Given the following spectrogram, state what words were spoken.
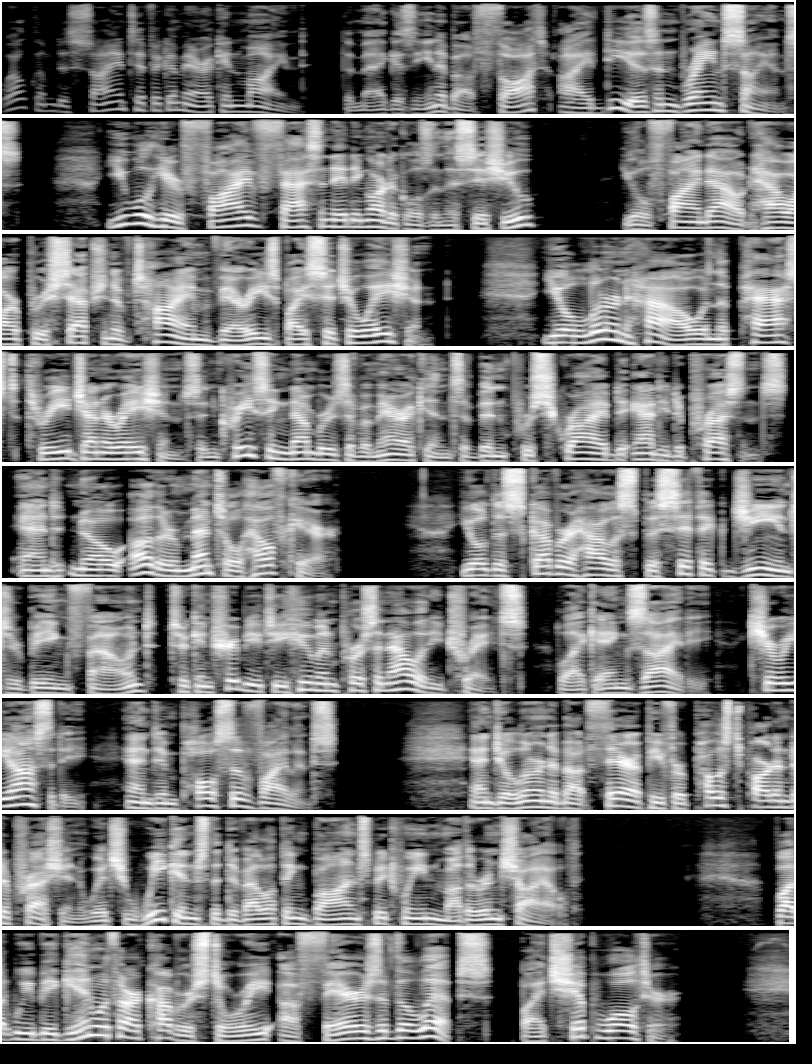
Welcome to Scientific American Mind, the magazine about thought, ideas, and brain science. You will hear five fascinating articles in this issue. You'll find out how our perception of time varies by situation. You'll learn how, in the past three generations, increasing numbers of Americans have been prescribed antidepressants and no other mental health care. You'll discover how specific genes are being found to contribute to human personality traits like anxiety curiosity, and impulsive violence. And you'll learn about therapy for postpartum depression, which weakens the developing bonds between mother and child. But we begin with our cover story, Affairs of the Lips, by Chip Walter.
